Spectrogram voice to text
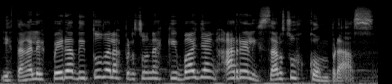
y están a la espera de todas las personas que vayan a realizar sus compras.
